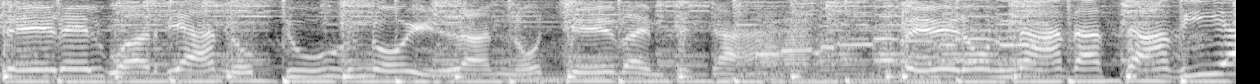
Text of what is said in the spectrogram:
Seré el guardián nocturno y la noche va a empezar. Pero nada sabía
